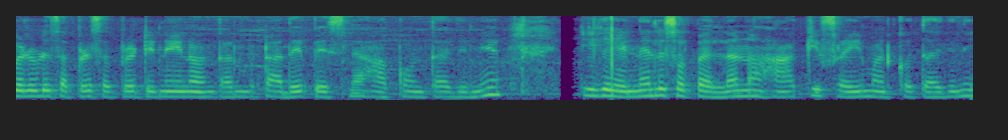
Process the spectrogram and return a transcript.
ಬೆಳ್ಳುಳ್ಳಿ ಸಪ್ರೇಟ್ ಸಪ್ರೇಟ್ ಇನ್ನೇನು ಅಂತ ಅಂದ್ಬಿಟ್ಟು ಅದೇ ಪೇಸ್ಟ್ನೇ ಹಾಕ್ಕೊತಾ ಇದ್ದೀನಿ. ಈಗ ಎಣ್ಣೆಲಿ ಸ್ವಲ್ಪ ಎಲ್ಲನೂ ಹಾಕಿ ಫ್ರೈ ಮಾಡ್ಕೊತಾ ಇದ್ದೀನಿ.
